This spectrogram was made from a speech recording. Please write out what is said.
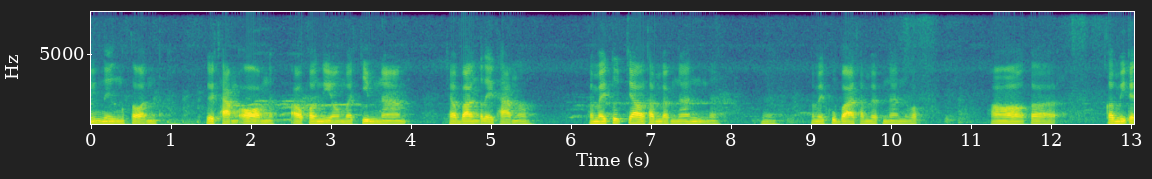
นิดนึงสอนโดยทางอ้อมนะเอาข้าวเหนียวมาจิ้มน้ำชาวบ้านก็เลยถามเอ้าทำไมตุ๊เจ้าทำแบบนั้นนะทำไมครูบาทำแบบนั้นบอกอ๋อก็ก็มีแต่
